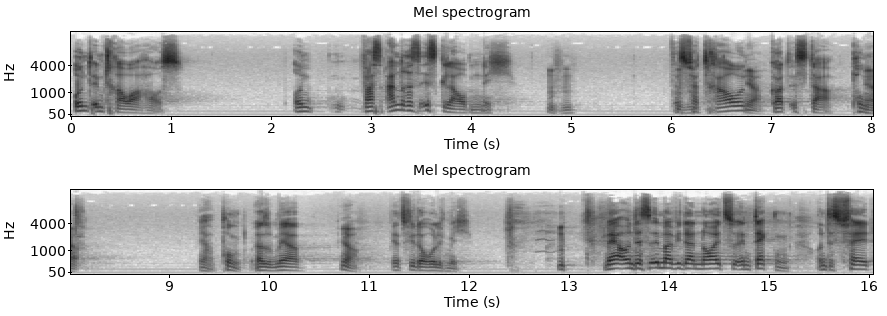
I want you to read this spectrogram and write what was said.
und im Trauerhaus. Und was anderes ist Glauben nicht. Mhm. Das mhm. Vertrauen, Gott ist da. Punkt. Ja, Punkt. Also mehr. Ja. Jetzt wiederhole ich mich. naja, und es immer wieder neu zu entdecken. Und es fällt.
